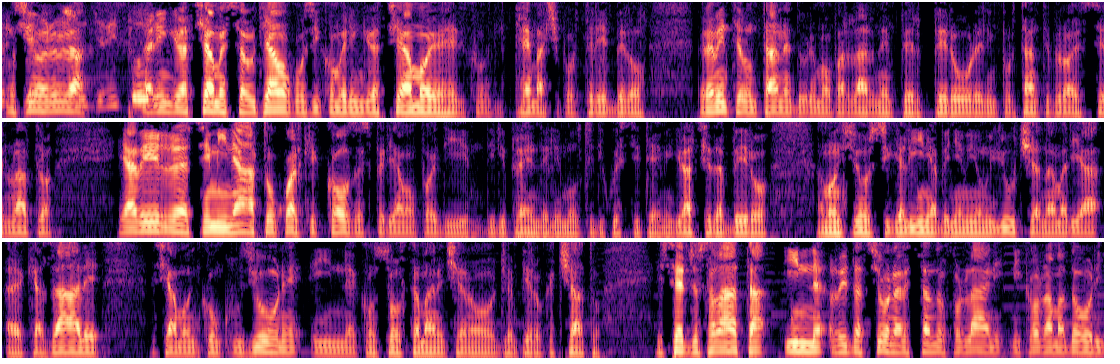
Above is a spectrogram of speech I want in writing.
Monsignore, noi la, la, ringraziamo e salutiamo, così come ringraziamo, e il tema ci porterebbero veramente lontano e dovremmo parlarne per, per ore. L'importante però è se non altro è aver seminato qualche cosa e speriamo poi di, di riprenderli molti di questi temi. Grazie davvero a Monsignor Sigalini, a Beniamino Migliucci, a Anna Maria eh, Casale. Siamo in conclusione, in console stamane c'erano Giampiero Cacciato e Sergio Salata, in redazione Alessandro Forlani, Nicola Amadori,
